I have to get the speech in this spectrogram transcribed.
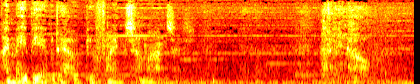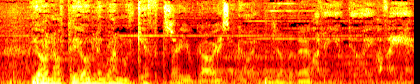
I may be able to help you find some answers. How do you know? You're not the only one with gifts. Where are you going? Where's he going? He's over there. What are you doing? Over here.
